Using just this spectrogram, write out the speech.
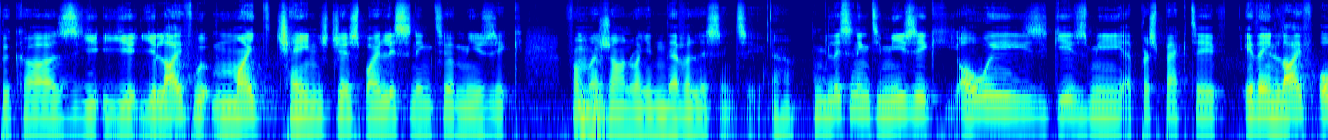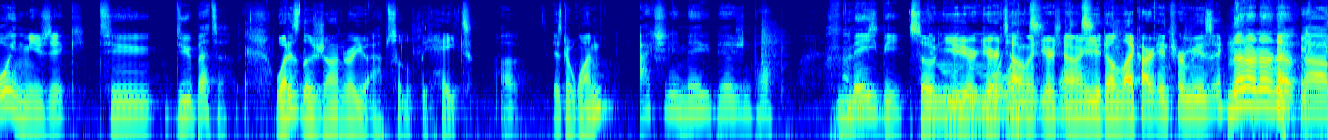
because you, you, your life w- might change just by listening to a music from a Mhm. genre you never listen to. Uh-huh. Listening to music always gives me a perspective, either in life or in music, to do better. What is the genre you absolutely hate? Oh, Is there one? actually, maybe Persian pop. Maybe. So The you're you're mo- telling you're telling What? me you don't like our intro music? No, no, no, no. Uh,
